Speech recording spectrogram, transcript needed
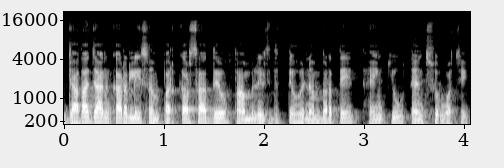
ਜ਼ਿਆਦਾ ਜਾਣਕਾਰੀ ਲਈ ਸੰਪਰਕ ਕਰ ਸਕਦੇ ਹੋ ਥੰਬਨੇਲ 'ਚ ਦਿੱਤੇ ਹੋਏ ਨੰਬਰ ਤੇ thank you thanks for watching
